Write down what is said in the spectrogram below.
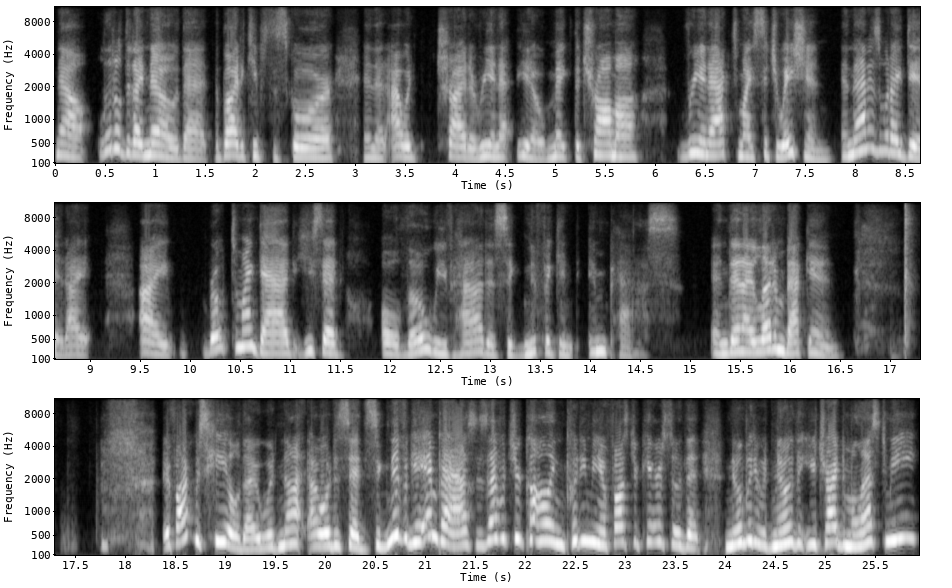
Now, little did I know that the body keeps the score and that I would try to reenact, you know, make the trauma reenact my situation. And that is what I did. I I wrote to my dad. He said, "Although we've had a significant impasse." And then I let him back in. If I was healed, I would not, I would have said, significant impasse. Is that what you're calling putting me in foster care so that nobody would know that you tried to molest me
